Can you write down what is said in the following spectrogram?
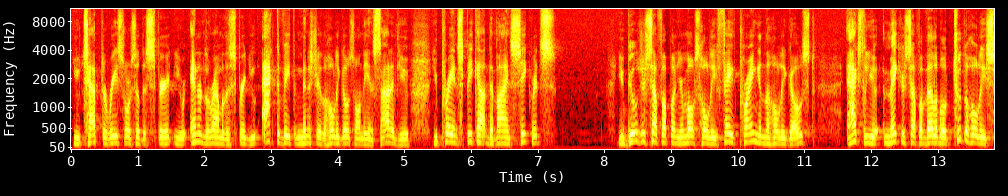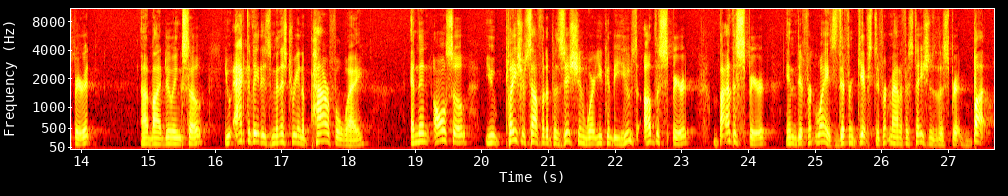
You tap the resource of the Spirit. You enter the realm of the Spirit. You activate the ministry of the Holy Ghost on the inside of you. You pray and speak out divine secrets. You build yourself up on your most holy faith, praying in the Holy Ghost. Actually, you make yourself available to the Holy Spirit uh, by doing so. You activate his ministry in a powerful way. And then also, you place yourself in a position where you can be used of the Spirit, by the Spirit, in different ways, different gifts, different manifestations of the Spirit. But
